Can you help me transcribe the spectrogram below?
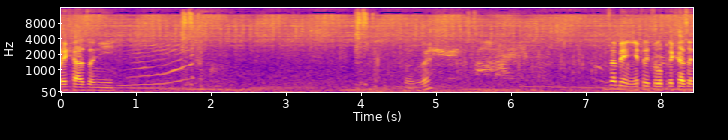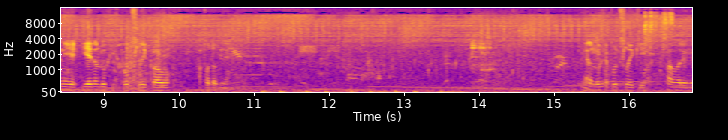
prechádzaní. Dobre. Zabíjanie nepriateľov, prechádzanie jednoduchých puclíkov a podobne. Jednoduché puclíky, hovorím.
